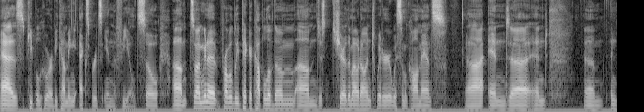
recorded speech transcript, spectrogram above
as people who are becoming experts in the field. So, um, so I'm going to probably pick a couple of them, um, just share them out on Twitter with some comments, and uh, and um, and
